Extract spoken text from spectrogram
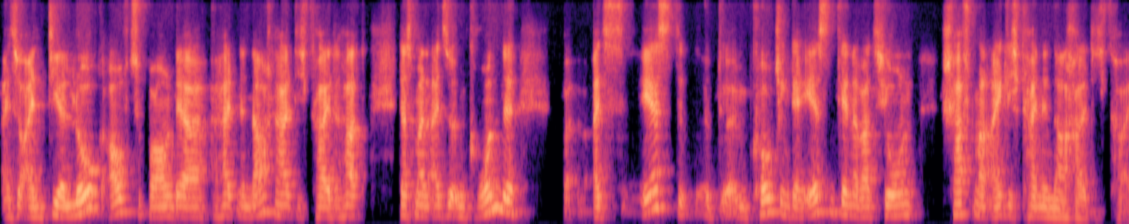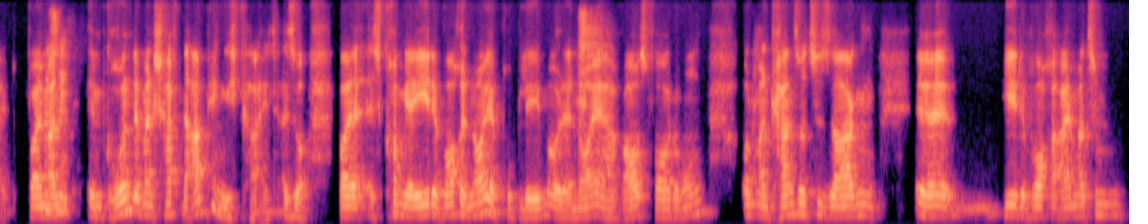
also einen Dialog aufzubauen, der halt eine Nachhaltigkeit hat, dass man also im Grunde als erste im Coaching der ersten Generation schafft man eigentlich keine Nachhaltigkeit, weil man mhm. im Grunde, man schafft eine Abhängigkeit. Also, weil es kommen ja jede Woche neue Probleme oder neue Herausforderungen und man kann sozusagen äh, jede Woche einmal zum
